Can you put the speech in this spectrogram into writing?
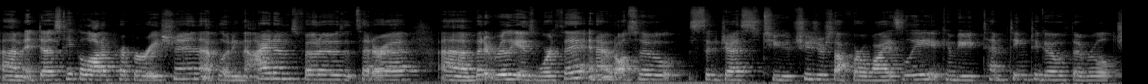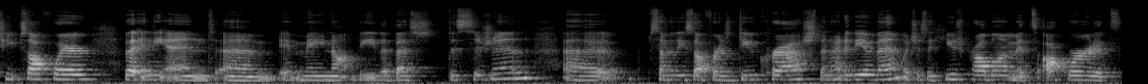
Um, it does take a lot of preparation, uploading the items, photos, etc. Um, but it really is worth it. And I would also suggest to choose your software wisely. It can be tempting to go with a real cheap software, but in the end, um, it may not be the best decision. Uh, some of these softwares do crash the night of the event, which is a huge problem. It's awkward. It's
